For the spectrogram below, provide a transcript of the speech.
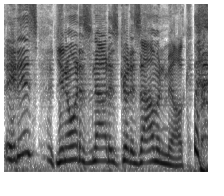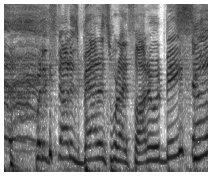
It is. You know what? It's not as good as almond milk, but it's not as bad as what I thought it would be. No?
